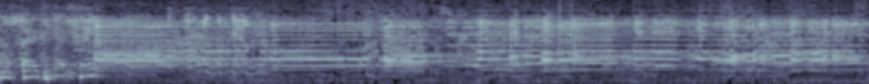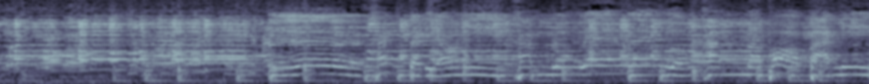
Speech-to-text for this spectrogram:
อาไปเที่ยงคืนเออขั้นแต่เดียวนี่คำลงแรงแรงลงคำมาพ่อป่านนี้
